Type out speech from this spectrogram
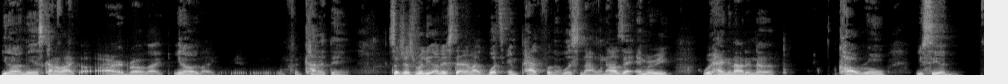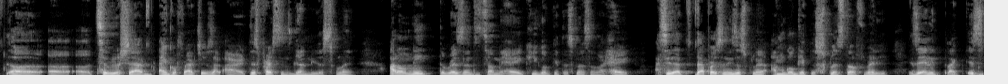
You know what I mean? It's kind of like, all right, bro, like, you know, like kind of thing. So just really understanding like what's impactful and what's not. When I was at Emory, we're hanging out in the car room. You see a, uh, a, a tibial shaft ankle fracture. It's like, all right, this person's gonna need a splint. I don't need the resident to tell me, hey, can you go get the splint? So I'm like, hey, I see that that person needs a splint. I'm gonna get the splint stuff ready. Is there any like is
